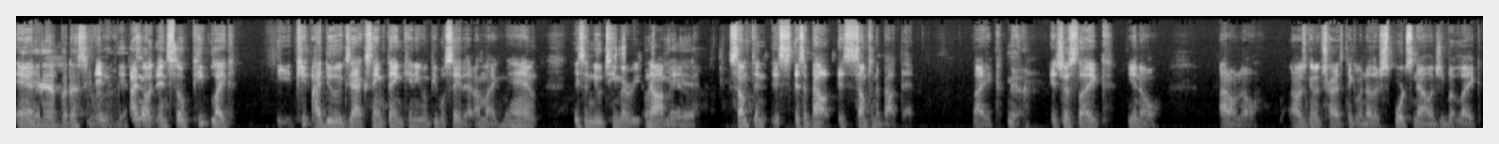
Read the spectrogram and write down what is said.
And yeah, but that's and irrelevant. I know, and so people like pe- I do the exact same thing, Kenny. When people say that, I'm like, man, it's a new team every. Nah, man, yeah. something is is about is something about that. Like Yeah. it's just like you know, I don't know. I was gonna try to think of another sports analogy, but like,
